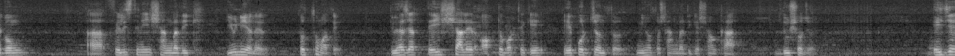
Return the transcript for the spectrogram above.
এবং ফিলিস্তিনি সাংবাদিক ইউনিয়নের তথ্য মতে দুই সালের অক্টোবর থেকে এ পর্যন্ত নিহত সাংবাদিকের সংখ্যা দুশো জন। এই যে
